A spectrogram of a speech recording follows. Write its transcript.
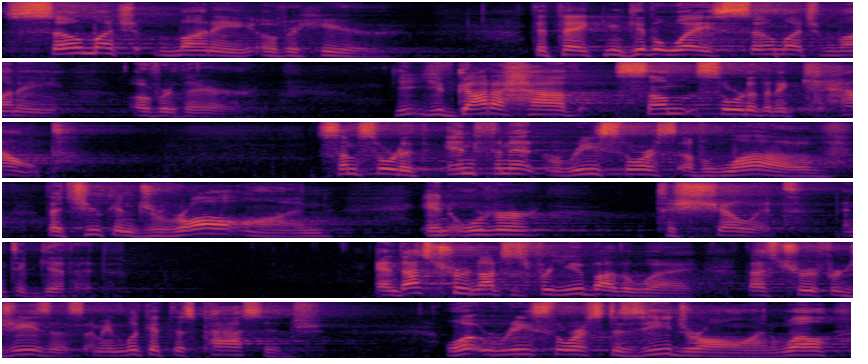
so much money over here that they can give away so much money over there. You've got to have some sort of an account, some sort of infinite resource of love that you can draw on in order to show it and to give it. And that's true not just for you, by the way, that's true for Jesus. I mean, look at this passage. What resource does he draw on? Well,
